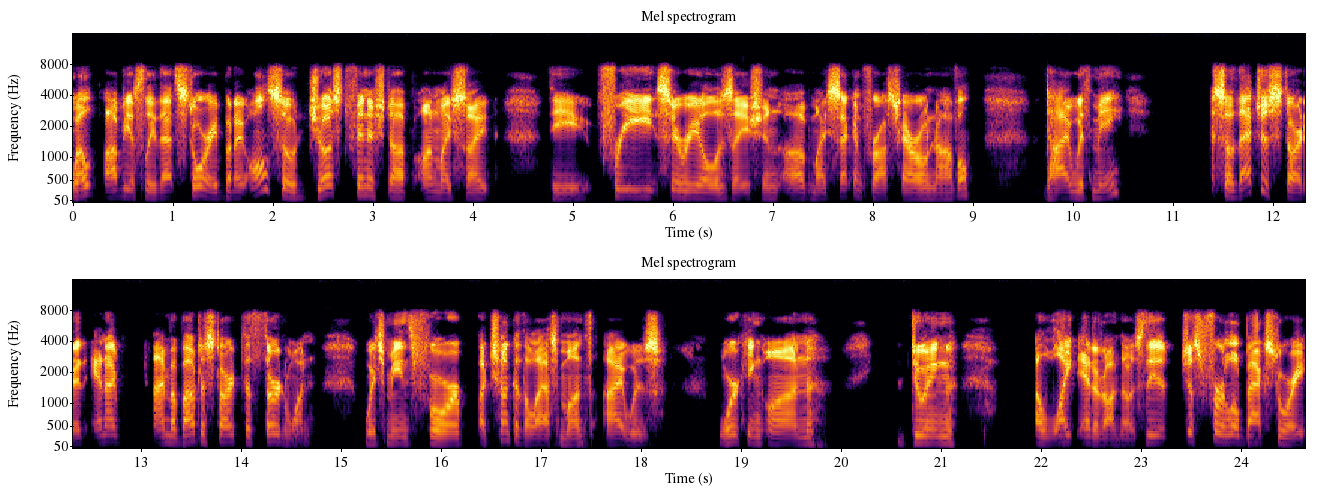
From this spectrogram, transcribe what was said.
well, obviously that story, but I also just finished up on my site the free serialization of my second Frost Harrow novel, Die With Me. So that just started, and I I'm about to start the third one which means for a chunk of the last month, I was working on doing a light edit on those. The, just for a little backstory,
